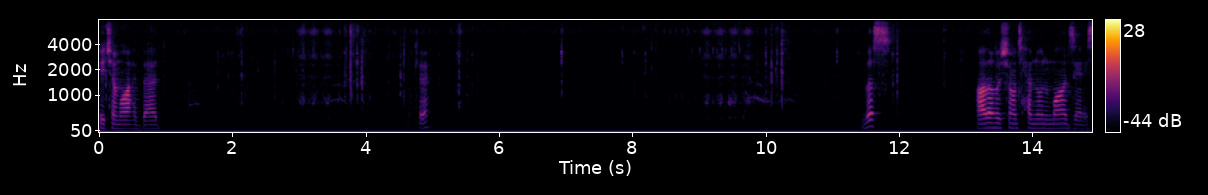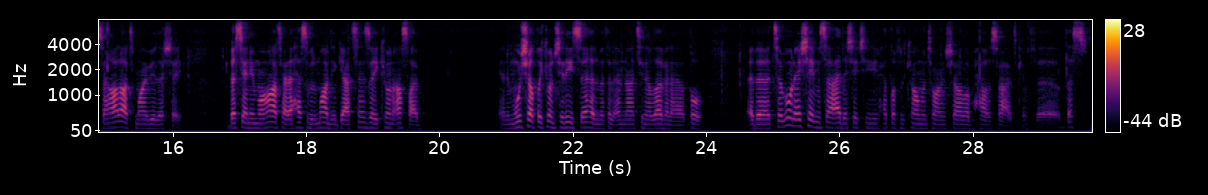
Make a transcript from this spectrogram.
في كم واحد بعد؟ okay. بس. هذا هو شلون تحملون ال mods يعني سهالات ما يبي له شيء. بس يعني مو هات على حسب ال mod اللي قاعد تنزل يكون أصعب. يعني مو شرط يكون كذي سهل مثل M 1911 على طول. إذا تبون أي شيء مساعدة شيء شي حطه في ال comment وأنا إن شاء الله بحاول أساعدكم. فبس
